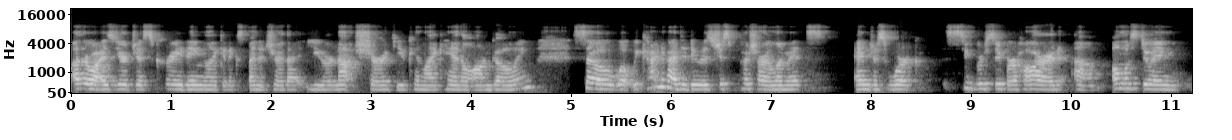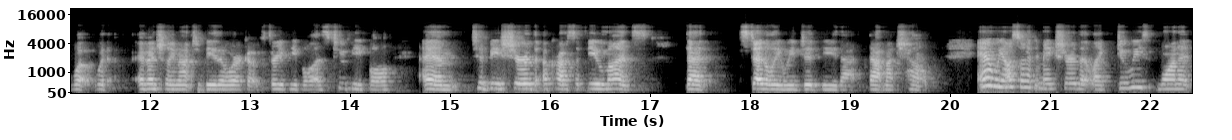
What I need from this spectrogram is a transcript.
Otherwise, you're just creating like an expenditure that you're not sure if you can like handle ongoing. So what we kind of had to do is just push our limits and just work super super hard, um, almost doing what would eventually amount to be the work of three people as two people, and to be sure that across a few months that steadily we did be that that much help. And we also had to make sure that like, do we want to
